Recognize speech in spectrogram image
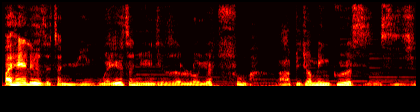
被限流是一只原因，还有一只原因就是六月初嘛，啊比较敏感的时时期，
